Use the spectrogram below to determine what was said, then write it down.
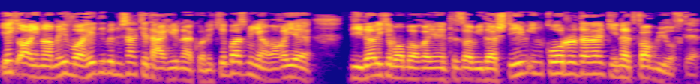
یک آینامه واحدی بنویسن که تغییر نکنه که باز میگم آقای دیداری که ما با آقای انتظامی داشتیم این قر رو دادن که این اتفاق بیفته.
